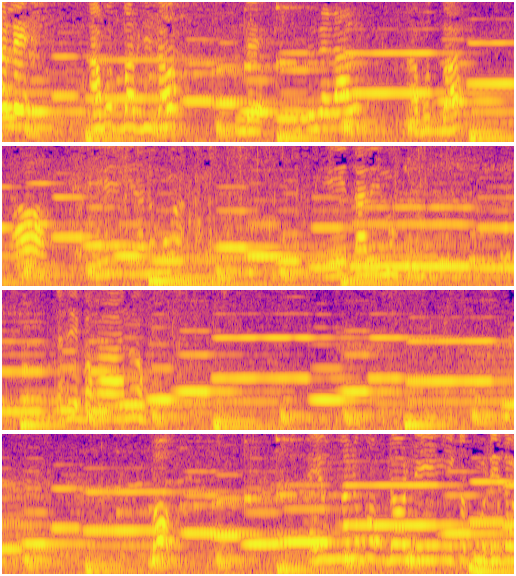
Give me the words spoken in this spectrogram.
tali. Abot ba dito? Hindi. Dito na lang. Abot ba? Oo. Eh, ano mo nga? Eh, tali mo. Kasi baka ano. Bok! Eh, yung ano Bok doon, iikot mo dito.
